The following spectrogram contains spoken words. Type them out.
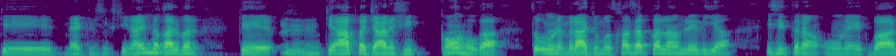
کہ نائنٹین سکسٹی نائن میں غالباً کہ کہ آپ کا جانشی کون ہوگا، تو انہوں نے مراج محمد خان صاحب کا نام لے لیا۔ اسی طرح انہوں نے ایک بار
